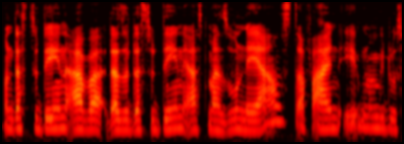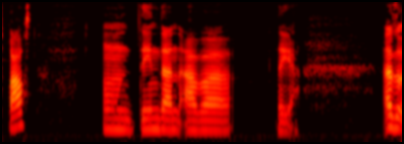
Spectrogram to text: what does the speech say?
und dass du den aber, also dass du den erstmal so nährst auf allen Ebenen, wie du es brauchst und den dann aber, naja, also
